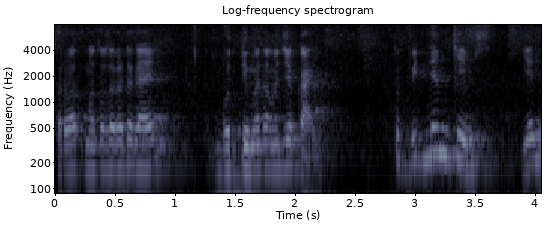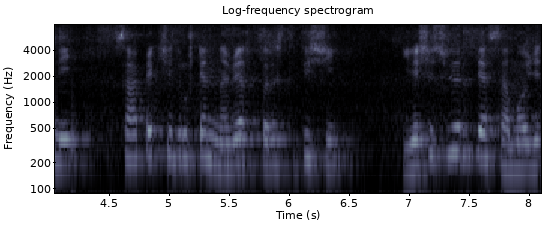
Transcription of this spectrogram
सर्वात महत्त्वाचा घटक आहे बुद्धिमत्ता म्हणजे काय? तर विल्यम जेम्स यांनी सापेक्षदृष्ट्या नव्या परिस्थितीशी यशस्वीरित्या समायोजित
